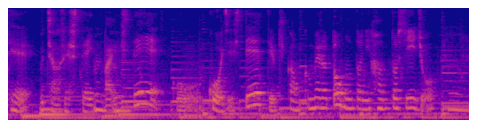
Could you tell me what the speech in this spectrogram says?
て打ち合わせしていっぱいして、こう工事してっていう期間を含めると本当に半年以上。うん。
